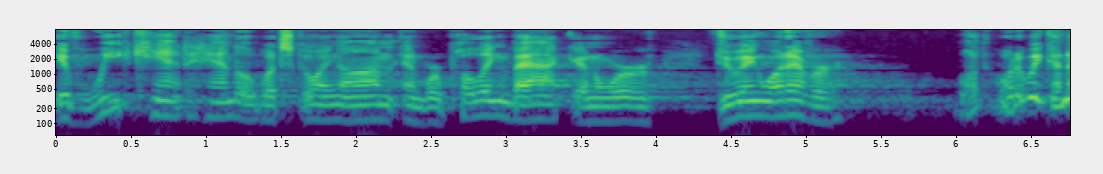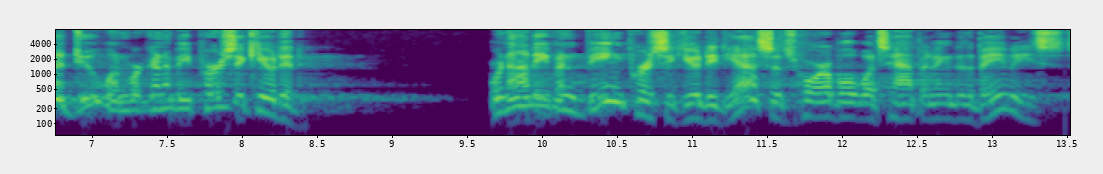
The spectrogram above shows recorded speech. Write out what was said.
If we can't handle what's going on and we're pulling back and we're doing whatever, what, what are we going to do when we're going to be persecuted? We're not even being persecuted. Yes, it's horrible what's happening to the babies.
